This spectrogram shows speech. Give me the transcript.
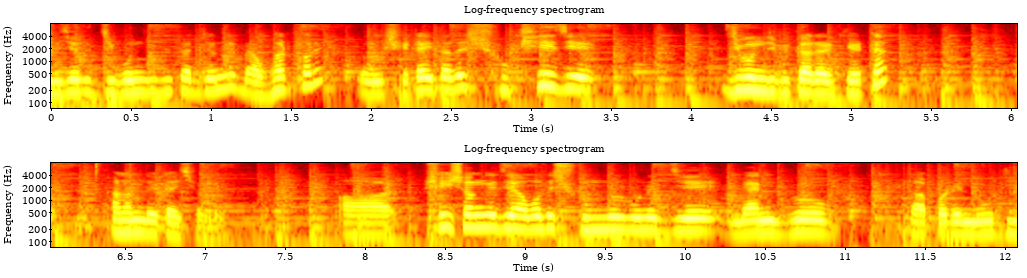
নিজেদের জীবন জীবিকার জন্য ব্যবহার করে এবং সেটাই তাদের সুখে যে জীবন জীবিকার আর কি এটা আনন্দ এটাই চলে। আর সেই সঙ্গে যে আমাদের সুন্দরবনের যে ম্যানগ্রোভ তারপরে নদী,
